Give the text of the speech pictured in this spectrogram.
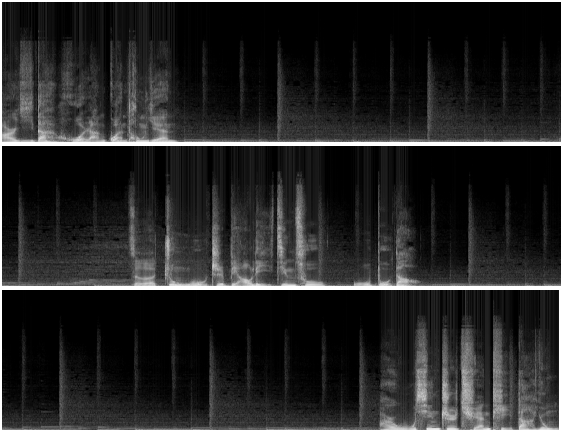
而一旦豁然贯通焉。则众物之表里精粗无不道，而无心之全体大用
